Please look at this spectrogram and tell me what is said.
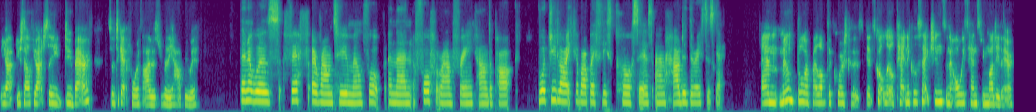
yourself, you actually do better. So to get fourth, I was really happy with. Then it was fifth at round two, Milnthorpe, and then fourth at round three in Callander Park. What do you like about both of these courses and how did the races go? Um, Milnthorpe, I love the course because it's, it's got little technical sections and it always tends to be muddy there.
